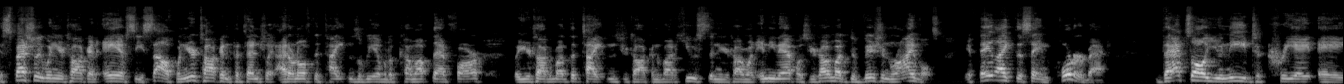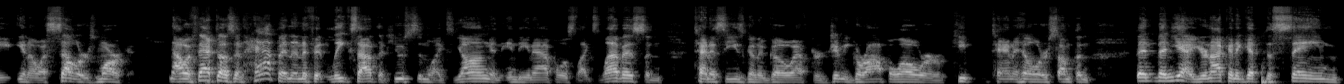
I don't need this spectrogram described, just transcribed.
especially when you're talking AFC South, when you're talking potentially, I don't know if the Titans will be able to come up that far, but you're talking about the Titans, you're talking about Houston, you're talking about Indianapolis, you're talking about division rivals. If they like the same quarterback, that's all you need to create a you know a seller's market now if that doesn't happen and if it leaks out that houston likes young and indianapolis likes levis and tennessee's going to go after jimmy garoppolo or keep Tannehill or something then then yeah you're not going to get the same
